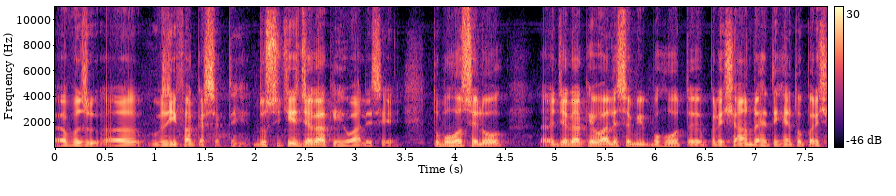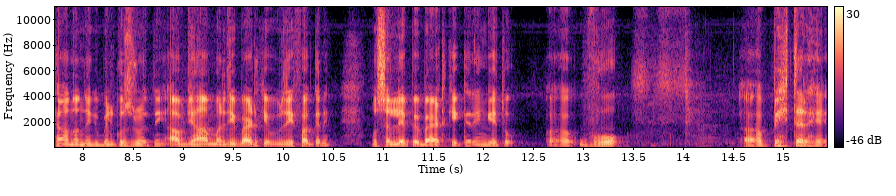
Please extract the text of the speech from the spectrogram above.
वजीफ़ा कर सकते हैं। दूसरी चीज़ जगह के हवाले से तो बहुत से लोग जगह के हवाले से भी बहुत परेशान रहते हैं तो परेशान होने की बिल्कुल ज़रूरत नहीं। आप जहाँ मर्ज़ी बैठ के वजीफ़ा करें, मुसल्ले पे बैठ के करेंगे तो वो बेहतर है।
